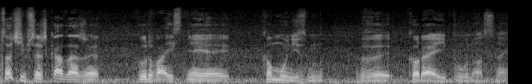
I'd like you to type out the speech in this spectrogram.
Co ci przeszkadza, że kurwa istnieje komunizm w Korei Północnej?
